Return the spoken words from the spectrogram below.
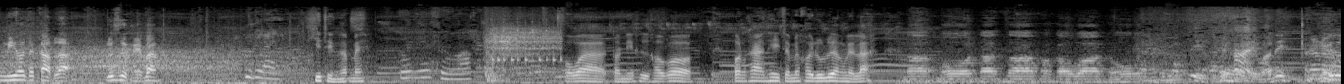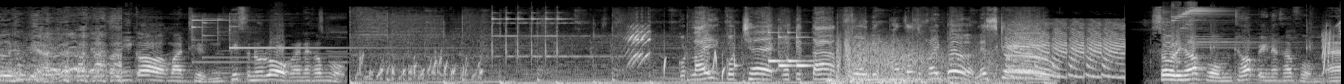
รุ่งนี้เขาจะกลับละรู้สึกไงบ้างคืออะไรคิดถึงครับไหมไม่ใช่เสือเพราะว่าตอนนี้คือเขาก็ค่อนข้างที่จะไม่ค่อยรู้เรื่องเลยละนะโมตัสสะภะคะวะโตไม่ให้วะนี่คือทุกอย่างตอนนี้ก็มาถึงพิษณุโลกแล้วนะครับผมกดไลค์ กดแชร์ กดติดตามสู่1,000 subscriber let's go สวัสดีครับผมท็อปเองนะครับผมอ่า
